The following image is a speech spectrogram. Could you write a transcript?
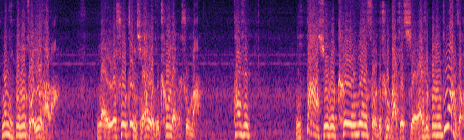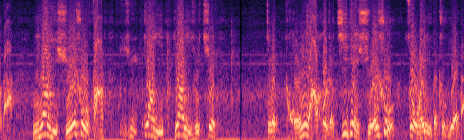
那你不能左右他了，哪个书挣钱我就出哪个书嘛，但是。你大学和科研院所的出版社显然是不能这样走的，你要以学术发，要以要以去去这个弘扬或者积淀学术作为你的主业的，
